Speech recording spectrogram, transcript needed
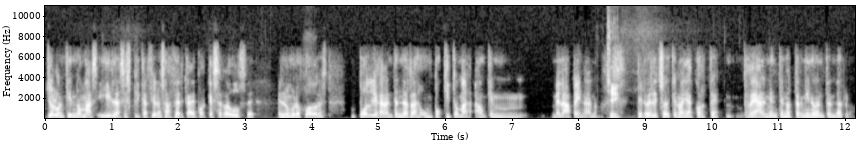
yo lo entiendo más. Y las explicaciones acerca de por qué se reduce el número de jugadores, puedo llegar a entenderlas un poquito más, aunque me da pena, ¿no? Sí. Pero el hecho de que no haya corte, realmente no termino de entenderlo.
